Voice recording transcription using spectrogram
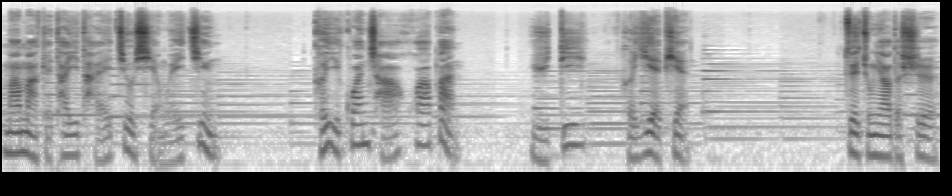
妈妈给他一台旧显微镜，可以观察花瓣、雨滴和叶片。最重要的是，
